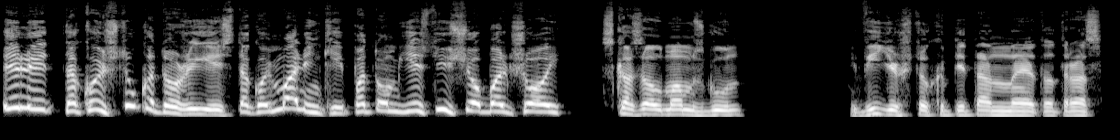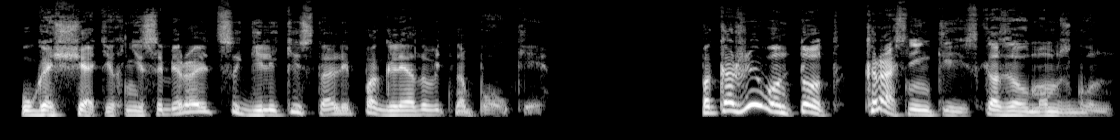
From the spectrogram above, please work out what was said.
Или такой штука тоже есть, такой маленький, потом есть еще большой, — сказал Мамсгун. Видя, что капитан на этот раз угощать их не собирается, гелики стали поглядывать на полки. — Покажи вон тот, красненький, — сказал Мамсгун.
